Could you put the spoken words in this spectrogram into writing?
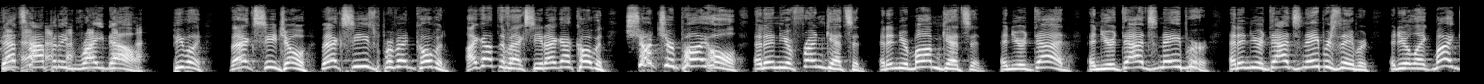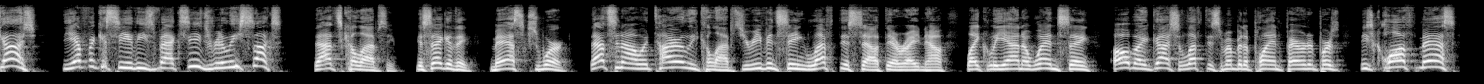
That's happening right now. People like vaccine, Joe. Vaccines prevent COVID. I got the vaccine. I got COVID. Shut your pie hole, and then your friend gets it, and then your mom gets it, and your dad, and your dad's neighbor, and then your dad's neighbor's neighbor, and you're like, my gosh, the efficacy of these vaccines really sucks. That's collapsing. The second thing, masks work. That's now entirely collapsed. You're even seeing leftists out there right now, like Leana Wen saying, Oh my gosh, leftists, remember the Planned Parenthood person? These cloth masks,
